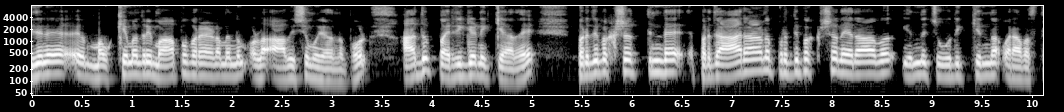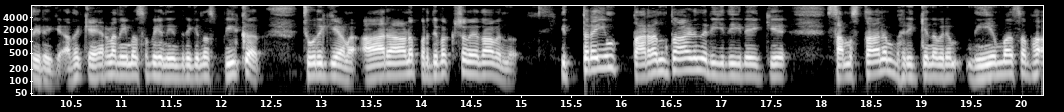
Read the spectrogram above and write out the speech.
ഇതിന് മുഖ്യമന്ത്രി മാപ്പ് പറയണമെന്നും ഉള്ള ആവശ്യം ഉയർന്നപ്പോൾ അത് പരിഗണിക്കാതെ പ്രതിപക്ഷത്തിന്റെ പ്രതി ആരാണ് പ്രതിപക്ഷ നേതാവ് എന്ന് ചോദിക്കുന്ന ഒരവസ്ഥയിലേക്ക് അത് കേരള നിയമസഭയെ നിയന്ത്രിക്കുന്ന സ്പീക്കർ ചോദിക്കുകയാണ് ആരാണ് പ്രതിപക്ഷ നേതാവെന്ന്. ഇത്രയും തരം താഴ്ന്ന രീതിയിലേക്ക് സംസ്ഥാനം ഭരിക്കുന്നവരും നിയമസഭ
